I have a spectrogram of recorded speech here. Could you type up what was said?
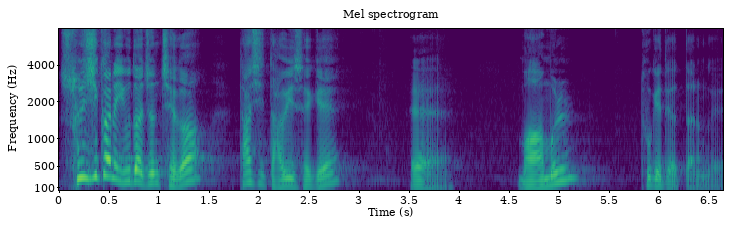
순식간에 유다 전체가 다시 다윗에게 예, 마음을 두게 되었다는 거예요.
